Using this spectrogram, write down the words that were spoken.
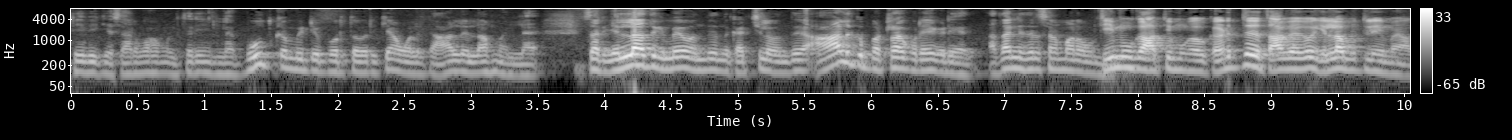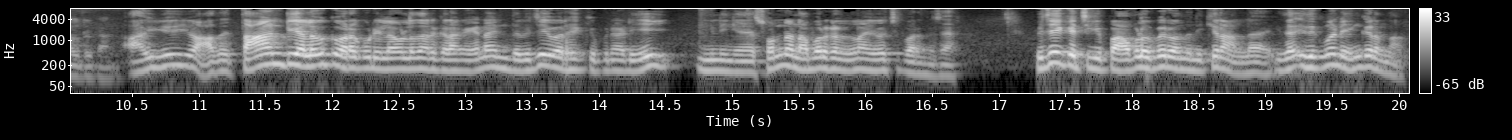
டிவிக்கு சார்பாக உங்களுக்கு தெரியும் இல்லை? பூத் கமிட்டியை பொறுத்த வரைக்கும் அவங்களுக்கு ஆள் இல்லாமல் இல்லை. சார் எல்லாத்துக்குமே வந்து இந்த கட்சியில் வந்து ஆளுக்கு பற்றாக்குறையே கிடையாது. அதான் நிதர்சனமான ஒன்று திமுக அதிமுகவுக்கு அடுத்து தாவேக எல்லா பூத்லயுமே ஆள் இருக்காங்க. ஐயோ அதை தாண்டி அளவுக்கு வரக்கூடிய லெவலில் தான் இருக்கிறாங்க ஏன்னா இந்த விஜய் வருகைக்கு பின்னாடி நீங்கள் சொன்ன நபர்கள் எல்லாம் யோசிச்சு பாருங்கள் சார் விஜய் கட்சிக்கு இப்போ அவ்வளோ பேர் வந்து நிற்கிறான்ல இதை இதுக்கு முன்னாடி எங்கே இருந்தான்?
